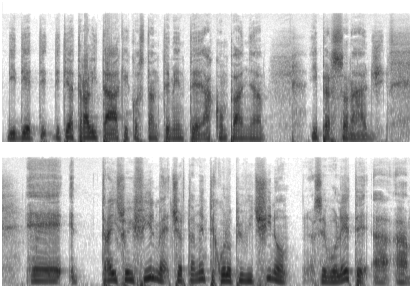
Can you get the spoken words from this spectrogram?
di, di teatralità che costantemente accompagna i personaggi. E, e tra i suoi film, certamente quello più vicino, se volete, a, a,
